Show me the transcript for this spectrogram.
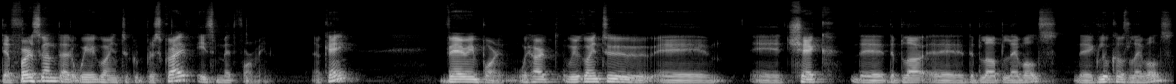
the first one that we're going to prescribe is metformin. Okay? Very important. We are, we're going to uh, uh, check the, the, blood, uh, the blood levels, the glucose levels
